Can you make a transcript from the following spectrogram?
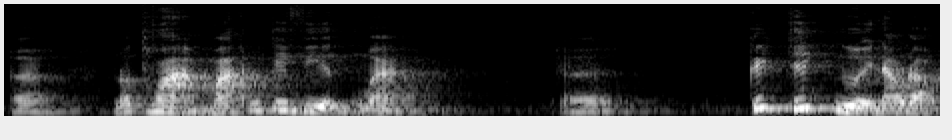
ờ, nó thỏa mãn cái việc mà ờ, kích thích người lao động.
